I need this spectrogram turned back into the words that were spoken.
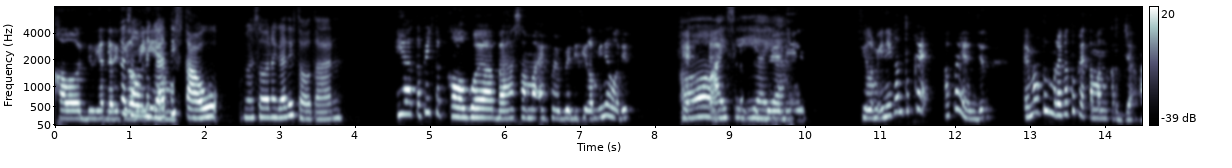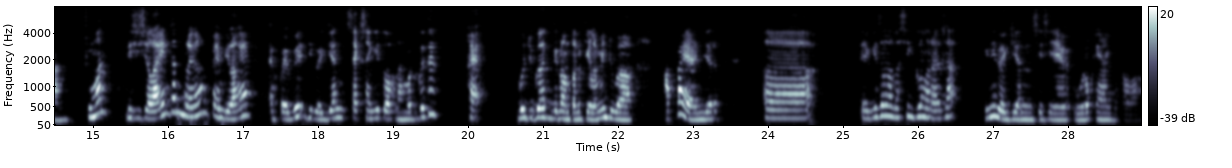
kalau dilihat dari Nggak film ini negatif yang tahu nggak selalu negatif tahu tan Iya, tapi kalau gue bahas sama FWB di film ini loh, Div. Kayak Oh, I see. Iya, iya. di film ini kan tuh kayak, apa ya anjir, emang tuh mereka tuh kayak teman kerja kan. Cuman di sisi lain kan mereka kan pengen bilangnya FWB di bagian seksnya gitu. Nah, buat gue tuh kayak gue juga di nonton filmnya juga apa ya anjir, uh, ya gitu lah pasti gue ngerasa ini bagian sisi buruknya gitu loh.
